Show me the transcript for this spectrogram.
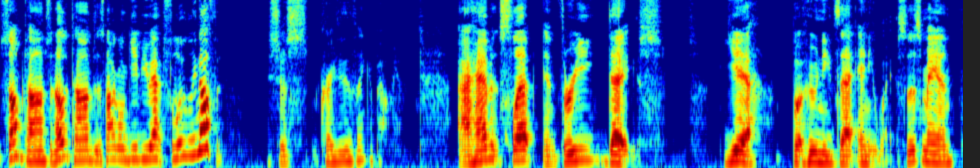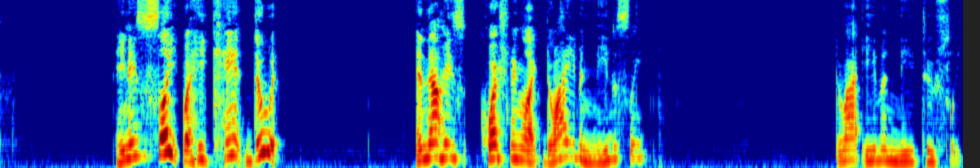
sometimes, and other times it's not going to give you absolutely nothing. It's just crazy to think about, man. I haven't slept in three days. Yeah, but who needs that anyway? So this man, he needs to sleep, but he can't do it. And now he's questioning, like, do I even need to sleep? Do I even need to sleep?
